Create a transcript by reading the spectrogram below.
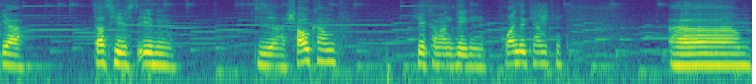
ja, das hier ist eben dieser Schaukampf. Hier kann man gegen Freunde kämpfen. Ähm,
